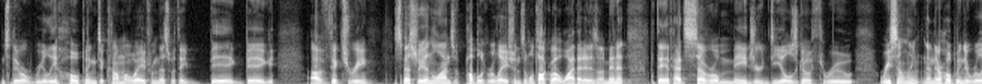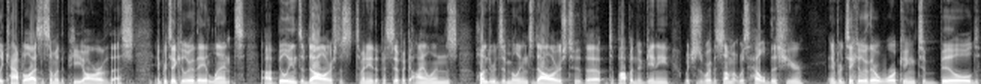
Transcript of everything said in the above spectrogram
And so they were really hoping to come away from this with a big, big uh, victory especially in the lines of public relations. And we'll talk about why that is in a minute. But they have had several major deals go through recently, and they're hoping to really capitalize on some of the PR of this. In particular, they lent uh, billions of dollars to, to, many of the Pacific Islands, hundreds of millions of dollars to the to Papua New Guinea, which is where the summit was held this year. In particular, they're working to build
